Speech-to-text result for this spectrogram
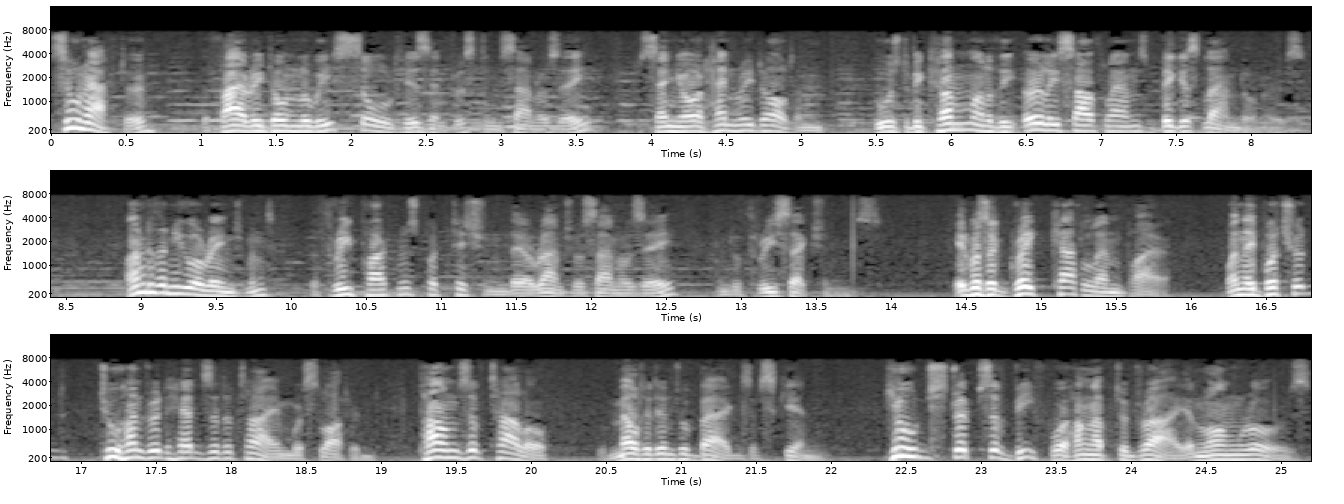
Soon after, the fiery Don Luis sold his interest in San Jose to Senor Henry Dalton, who was to become one of the early Southland's biggest landowners. Under the new arrangement, the three partners partitioned their Rancho San Jose into three sections. It was a great cattle empire. When they butchered, 200 heads at a time were slaughtered. Pounds of tallow were melted into bags of skin. Huge strips of beef were hung up to dry in long rows.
